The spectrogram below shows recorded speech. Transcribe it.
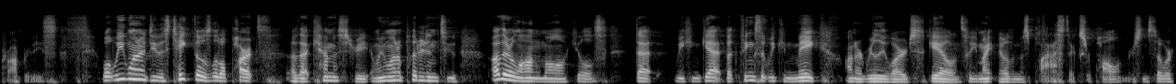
properties. What we want to do is take those little parts of that chemistry and we want to put it into other long molecules that we can get, but things that we can make on a really large scale. And so you might know them as plastics or polymers. And so we're,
